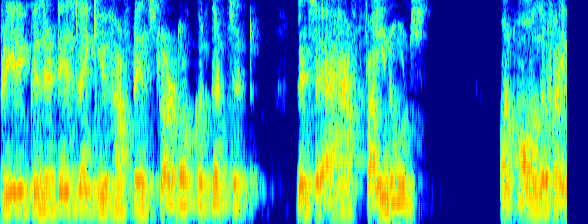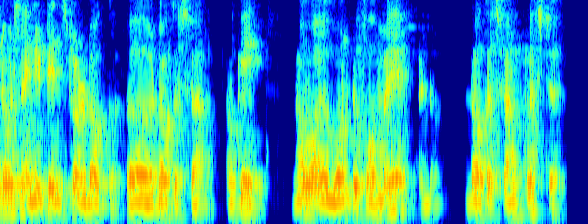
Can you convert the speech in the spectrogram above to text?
prerequisite is like you have to install Docker. That's it. Let's say I have five nodes. On all the five nodes, I need to install Docker, uh, Docker Swarm. Okay, now I want to form a Docker Swarm cluster.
